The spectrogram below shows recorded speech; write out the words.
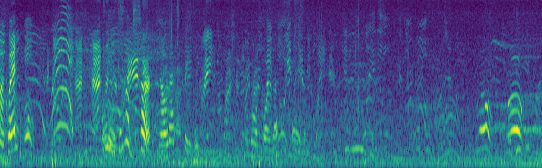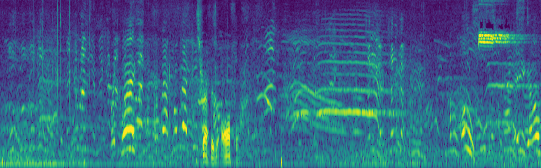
on, Quinn. Oh, my God, sir. No, that's crazy. Come on, boy. Let's play. Quick, quick! Go back, go back! This ref is awful. Oh! There you go!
